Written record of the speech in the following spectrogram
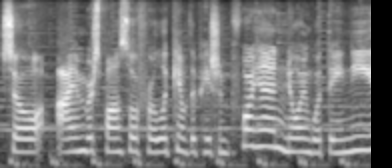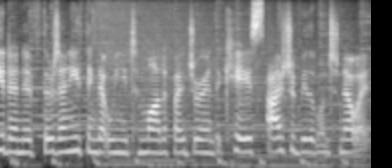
So I'm responsible for looking at the patient beforehand, knowing what they need, and if there's anything that we need to modify during the case, I should be the one to know it.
